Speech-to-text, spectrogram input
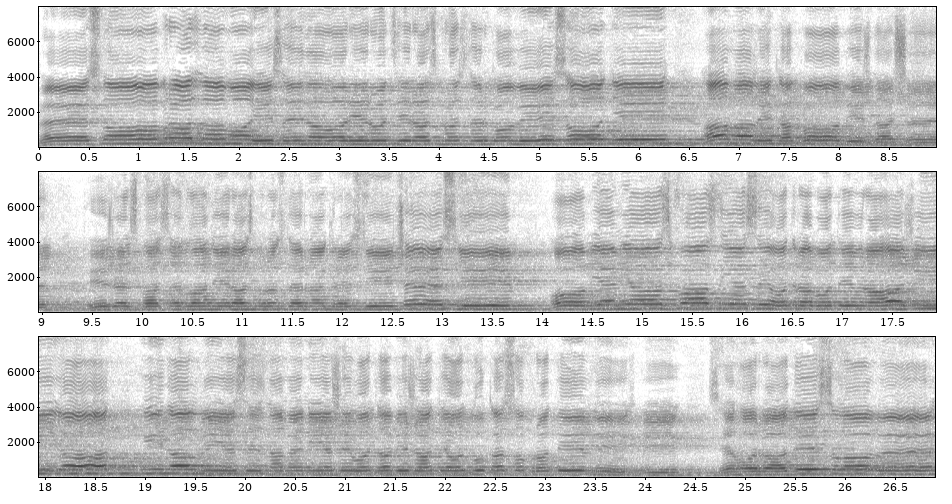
Креснообразно мої сина горі руці розпростерко висоті, а малика побіждаше. Ти же спасен лани розпростер на кресті честь їм, об'єм'я спас єси от работи вражія, і дал ми єси знамення живота біжати от лука сопротивних мій. Сього ради слави,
